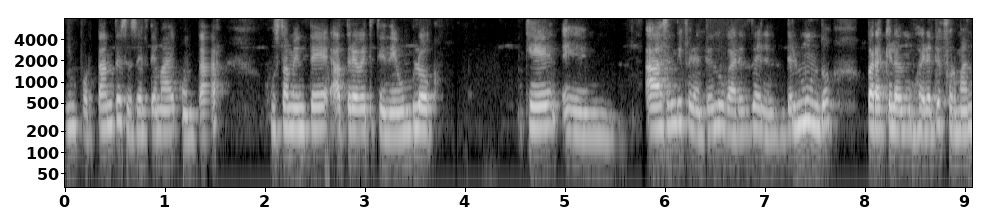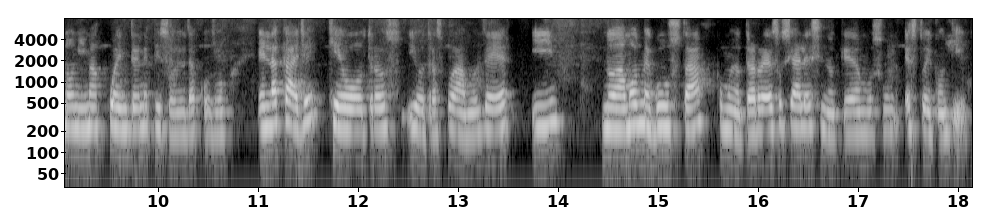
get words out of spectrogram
importantes es el tema de contar. Justamente Atrévete tiene un blog que eh, hace en diferentes lugares del, del, mundo para que las mujeres de forma anónima cuenten episodios de acoso en la calle que otros y otras podamos leer y no damos me gusta como en otras redes sociales, sino que damos un estoy contigo.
